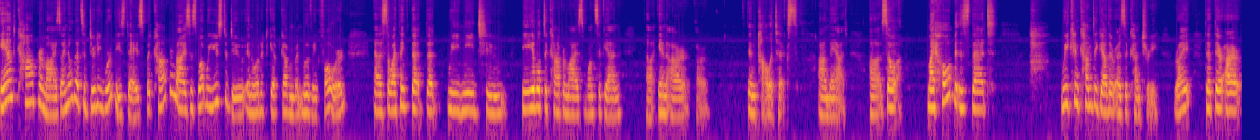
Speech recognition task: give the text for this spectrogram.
and compromise, I know that's a dirty word these days, but compromise is what we used to do in order to get government moving forward. Uh, so I think that that we need to be able to compromise once again uh, in our, our, in politics on that. Uh, so my hope is that we can come together as a country, right? That there are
